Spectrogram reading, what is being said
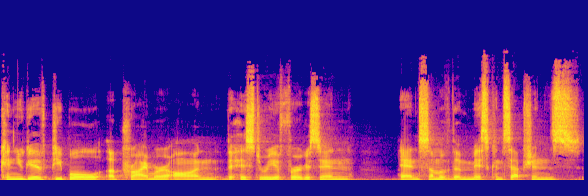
Can you give people a primer on the history of Ferguson and some of the misconceptions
